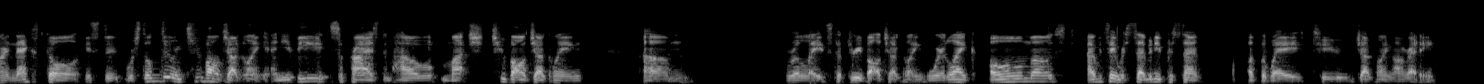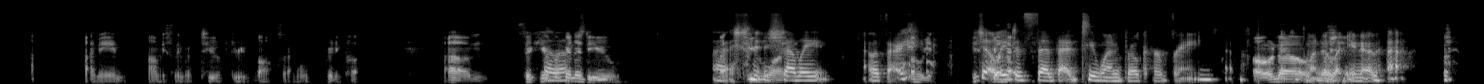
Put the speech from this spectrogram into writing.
Our next goal is to, we're still doing two ball juggling and you'd be surprised at how much two ball juggling um, relates to three ball juggling. We're like almost, I would say we're 70% of the way to juggling already. I mean, obviously with two of three balls, so we're pretty close. Um, so here So we're gonna do, Uh, a two one. Shelley, oh, sorry. oh yeah. Go Shelley just said that two one broke her brain. So Oh I no. just wanted to let you know that.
